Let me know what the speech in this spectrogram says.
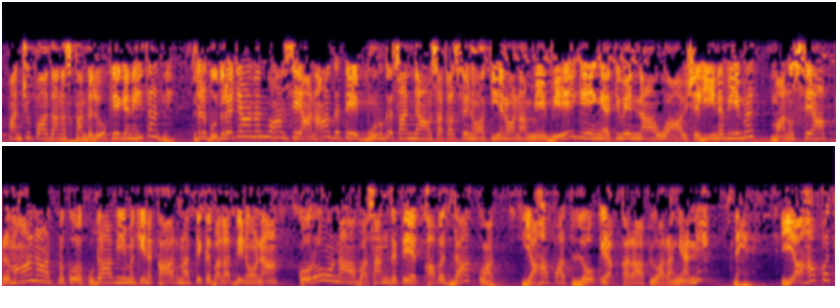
පංච උපාදානස්කන්ධ ලෝකය ගැන හිතන්නේ. ඒතර බුදුරජාණන් වහන්සේ අනාගතේ මුර්ග සංඥාව සකස් වෙනවා කියනවා නම් මේ වේගයෙන් ඇතිවෙන්නා වූ ආයුෂ හීනවීම, මිනිස්යා ප්‍රමාණාත්මකව කුඩා වීම කියන කාරණාත් එක්ක බලද්දී නෝනා කොරෝනා වසංගතය කවදාක්වත් යහපත් ලෝකයක් කරා අපිව අරන් යන්නේ නැහැ. යහපත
